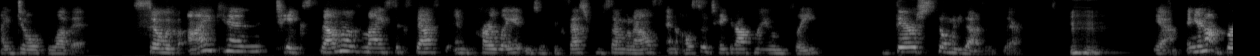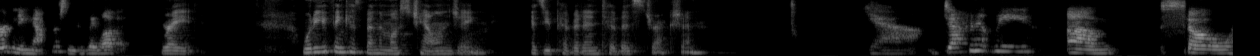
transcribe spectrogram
I don't love it. So if I can take some of my success and parlay it into success from someone else and also take it off my own plate, there are so many benefits there. Mm-hmm. Yeah. And you're not burdening that person because they love it. Right. What do you think has been the most challenging as you pivot into this direction? Yeah, definitely. Um, so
